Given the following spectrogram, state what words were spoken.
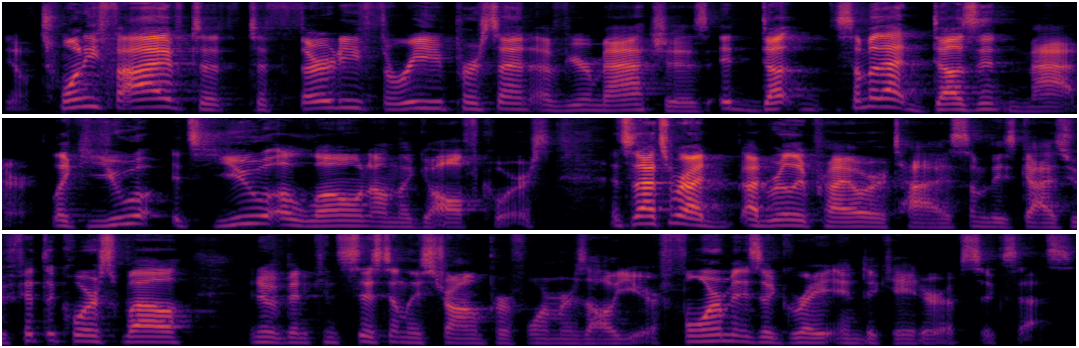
you know, 25 to, to 33% of your matches, it does some of that doesn't matter. Like you, it's you alone on the golf course. And so that's where I'd, I'd really prioritize some of these guys who fit the course well and who have been consistently strong performers all year. Form is a great indicator of success.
